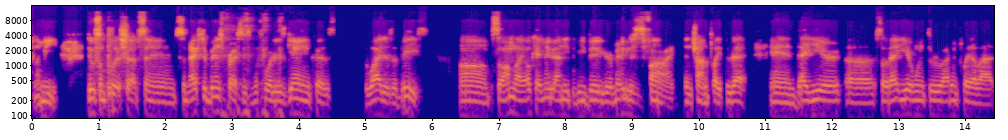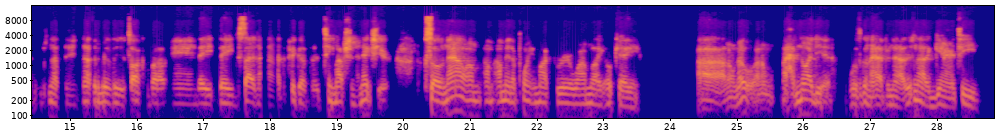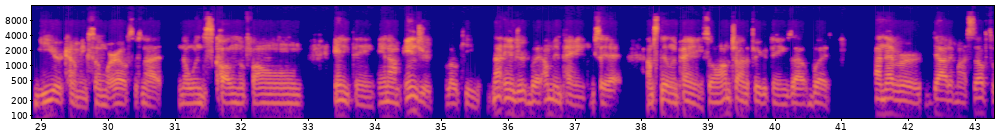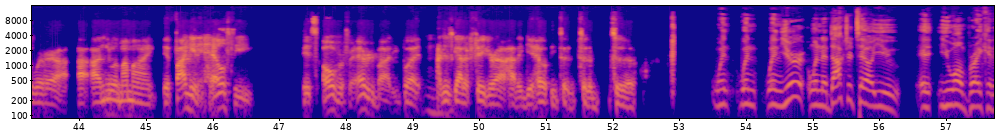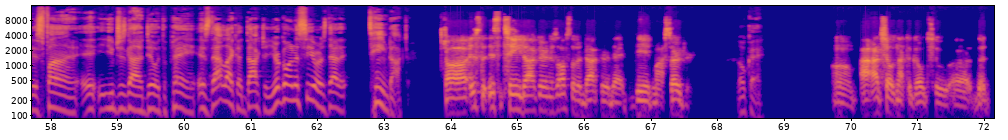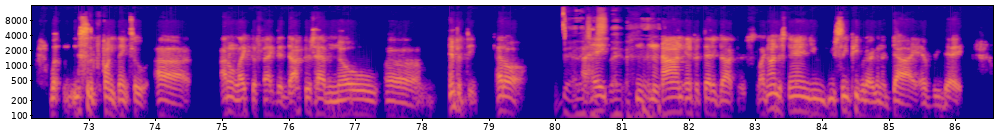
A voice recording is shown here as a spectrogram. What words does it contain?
let me do some push-ups and some extra bench presses before this game because Dwight is a beast. Um, so I'm like, okay, maybe I need to be bigger. Maybe this is fine. and trying to play through that. And that year, uh, so that year went through. I didn't play a lot. There was nothing, nothing really to talk about. And they they decided not to pick up the team option the next year. So now I'm I'm I'm in a point in my career where I'm like, okay, uh, I don't know. I don't. I have no idea what's going to happen now. There's not a guaranteed year coming somewhere else. There's not. No one's calling the phone, anything. And I'm injured, low key. Not injured, but I'm in pain. You say that. I'm still in pain. So I'm trying to figure things out. But I never doubted myself to where I, I, I knew in my mind if I get healthy, it's over for everybody. But I mm-hmm. just got to figure out how to get healthy to to the to the when when when you're when the doctor tell you it, you won't break it, it's fine. It, you just got to deal with the pain. Is that like a doctor you're going to see, or is that a team doctor? Uh, it's the it's the team doctor, and it's also the doctor that did my surgery. Okay. Um, I, I chose not to go to uh, the. But this is a funny thing too. Uh, I don't like the fact that doctors have no um, empathy at all. Yeah, they I hate they, non-empathetic doctors. Like I understand you you see people that are going to die every day,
